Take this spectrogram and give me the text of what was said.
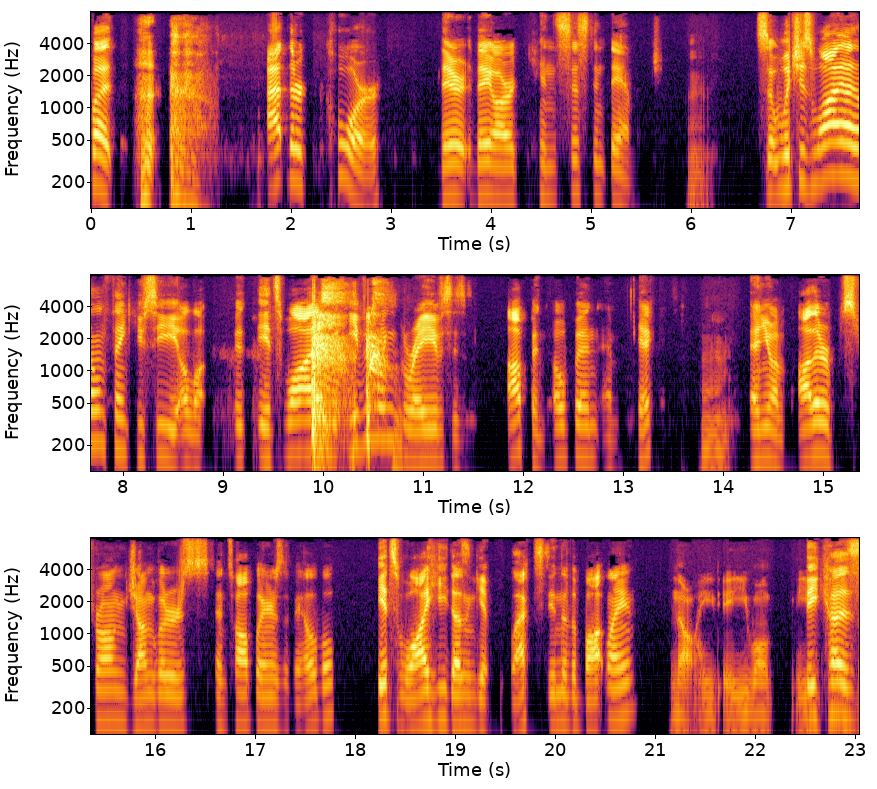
but at their core, they're they are consistent damage. Mhm. So, which is why I don't think you see a lot. It, it's why even when Graves is up and open and picked, Mhm. and you have other strong junglers and top laners available, it's why he doesn't get flexed into the bot lane no, he he won't. He because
